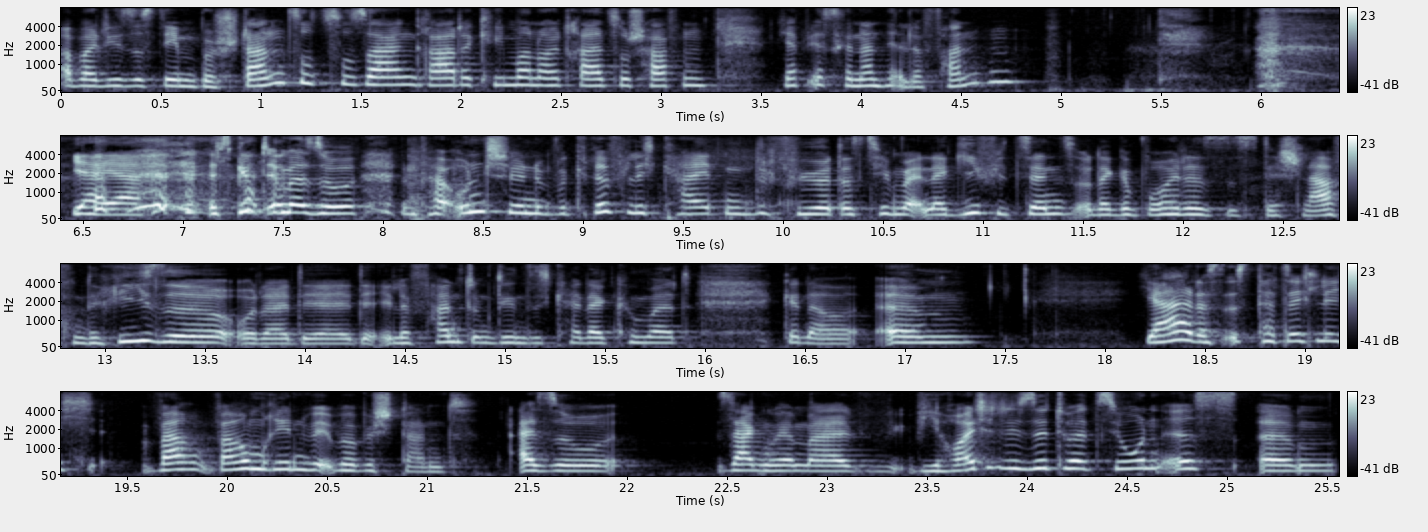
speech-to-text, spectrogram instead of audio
Aber dieses dem Bestand sozusagen gerade klimaneutral zu schaffen, wie habt ihr es genannt, Elefanten? Ja, ja. Es gibt immer so ein paar unschöne Begrifflichkeiten für das Thema Energieeffizienz oder Gebäude. Es ist der schlafende Riese oder der, der Elefant, um den sich keiner kümmert. Genau. Ähm, ja, das ist tatsächlich, warum, warum reden wir über Bestand? Also sagen wir mal, wie heute die Situation ist. Ähm,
